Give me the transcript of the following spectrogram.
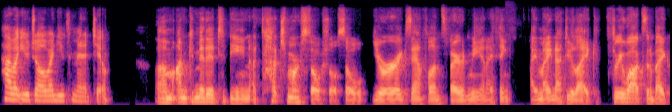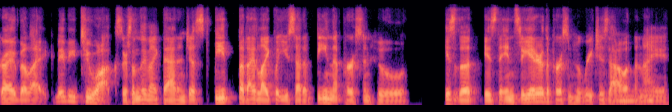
How about you, Joel? What are you committed to? Um, I'm committed to being a touch more social. So your example inspired me, and I think I might not do like three walks and a bike ride, but like maybe two walks or something like that, and just be. But I like what you said of being that person who is the is the instigator, the person who reaches out, mm-hmm. and I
